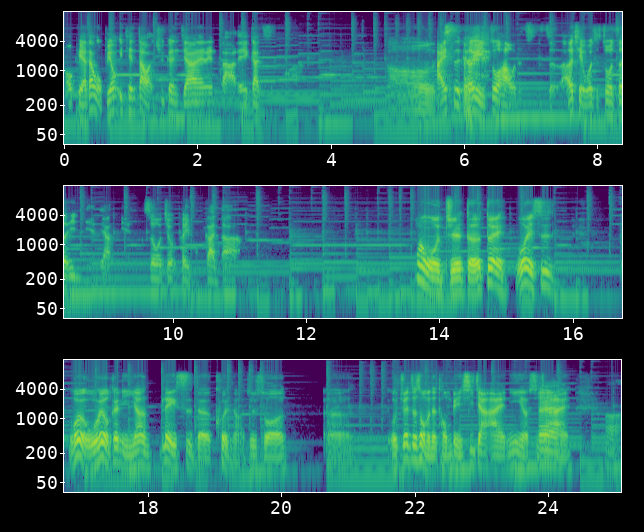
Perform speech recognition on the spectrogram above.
OK 啊。但我不用一天到晚去跟人家那边打雷干什么啊？哦，还是可以做好我的职责啊。而且我只做这一年两年，所以我就可以不干的啊。那我觉得，对我也是。我有我有跟你一样类似的困扰，就是说，呃，我觉得这是我们的同病，C 加 I，你也有 C 加 I，啊，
